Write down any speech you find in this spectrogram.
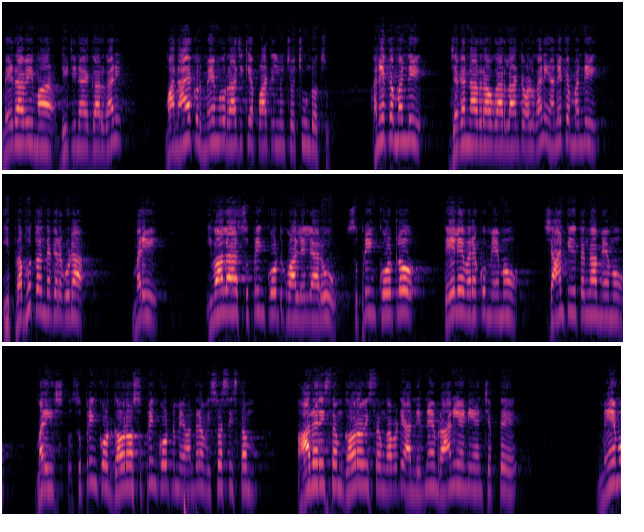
మేధావి మా డిటి నాయక్ గారు కానీ మా నాయకులు మేము రాజకీయ పార్టీల నుంచి వచ్చి ఉండొచ్చు. అనేక మంది జగన్నాథరావు గారు లాంటి వాళ్ళు కానీ అనేక మంది ఈ ప్రభుత్వం దగ్గర కూడా మరి ఇవాళ సుప్రీంకోర్టుకు వాళ్ళు వెళ్ళారు. సుప్రీంకోర్టులో తేలే వరకు మేము శాంతియుతంగా మేము మరి సుప్రీంకోర్టు గౌరవ సుప్రీంకోర్టును మేము అందరం విశ్వసిస్తాం ఆదరిస్తాం గౌరవిస్తాం కాబట్టి ఆ నిర్ణయం రానియండి అని చెప్తే మేము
